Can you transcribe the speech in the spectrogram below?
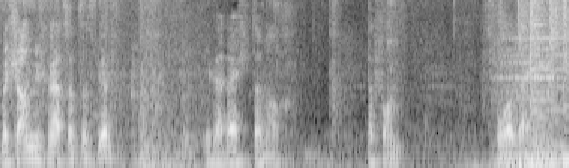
mal schauen, wie schmerzhaft das wird. Ich werde euch dann auch davon vorweinen.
